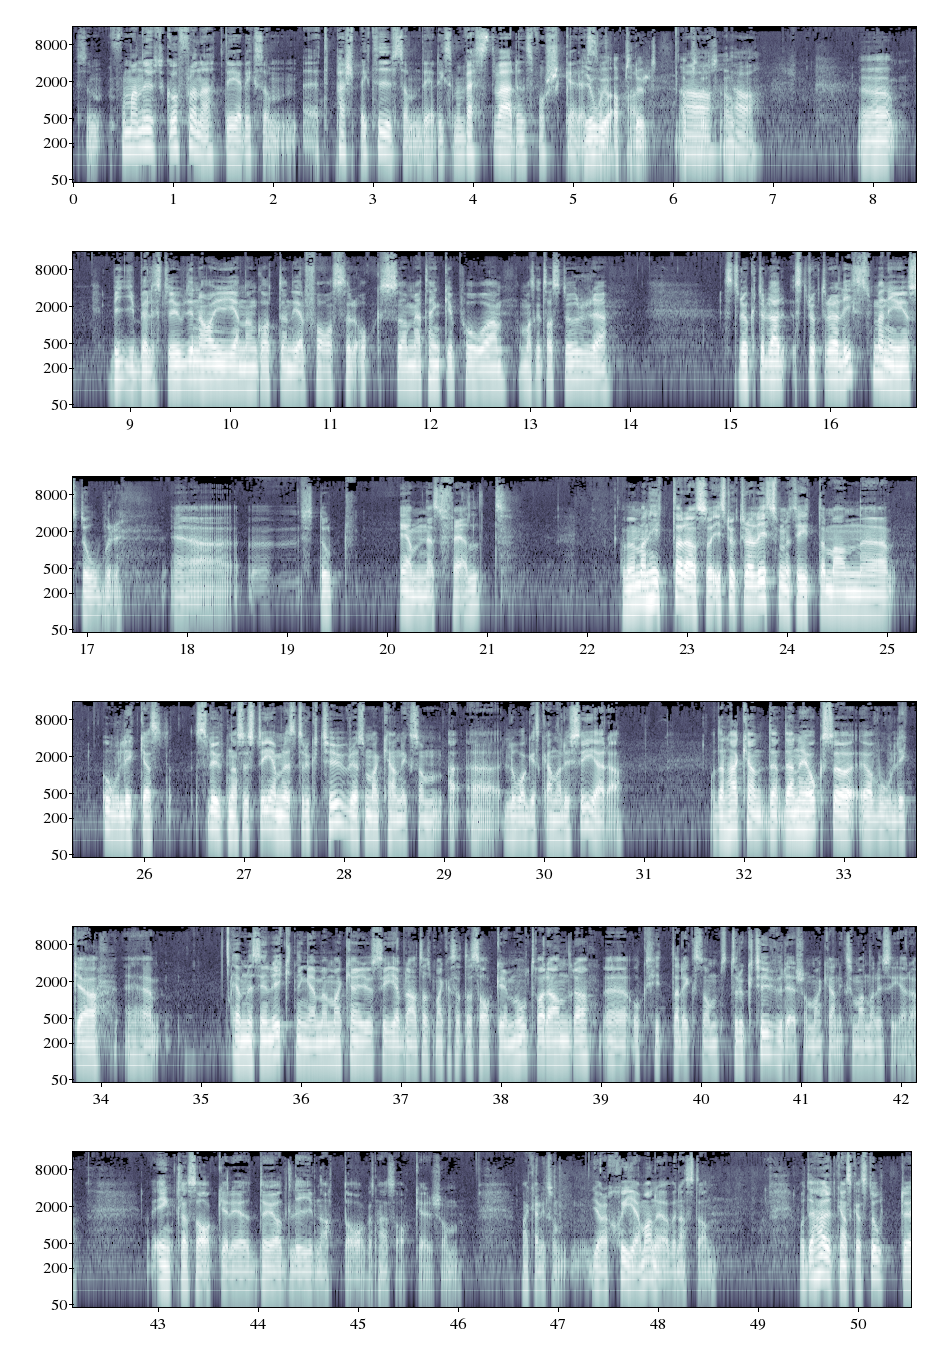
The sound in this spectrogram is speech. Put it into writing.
Så får man utgå från att det är liksom ett perspektiv som det är liksom västvärldens forskare Jo, som jo absolut. Har... absolut ja, ja. Uh, bibelstudierna har ju genomgått en del faser också, men jag tänker på, om man ska ta större, struktural, strukturalismen är ju en stor, Eh, stort ämnesfält. Men man hittar alltså, i strukturalismen så hittar man eh, olika slutna system eller strukturer som man kan liksom uh, logiskt analysera. Och den här kan, den, den är också av olika uh, ämnesinriktningar, men man kan ju se bland annat att man kan sätta saker emot varandra uh, och hitta liksom strukturer som man kan liksom analysera. Enkla saker är död, liv, natt, dag och sådana här saker som man kan liksom göra scheman över nästan. Och det här är ett ganska stort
